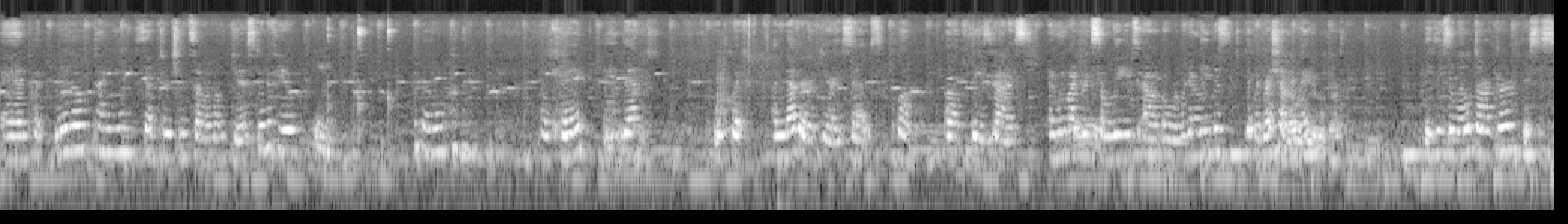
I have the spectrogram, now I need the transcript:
and put little tiny centers in some of them, just in a few. Mm. Hello. okay, and then we'll put another, Gary says, clump of these guys, and we might bring some leaves out over. We're gonna leave this. Get my brush out of the way. a little darker. Leave these a little darker. This is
